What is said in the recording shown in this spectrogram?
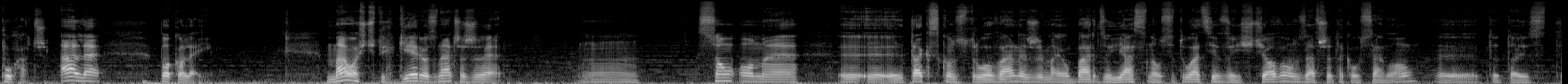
Puchacz, ale po kolei. Małość tych gier oznacza, że mm, są one tak skonstruowane, że mają bardzo jasną sytuację wyjściową, zawsze taką samą. Y, to, to jest,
